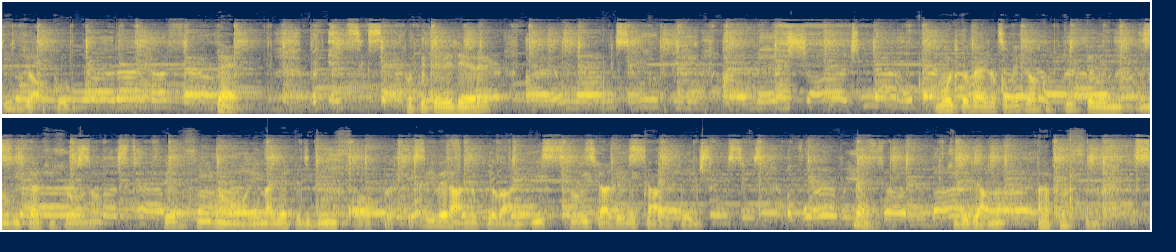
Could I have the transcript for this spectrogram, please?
il gioco. Beh potete vedere. Molto bello come gioco tutte le novità ci sono. Persino le magliette di GameStop e arriveranno più avanti novità delle carte. Beh ci vediamo aproxima.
